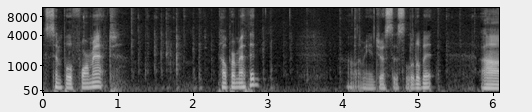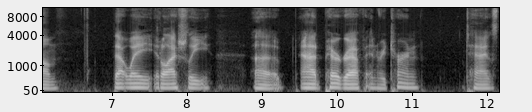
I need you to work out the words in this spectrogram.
simple format helper method. Uh, let me adjust this a little bit. Um, that way it'll actually uh, add paragraph and return tags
